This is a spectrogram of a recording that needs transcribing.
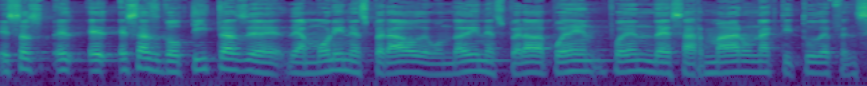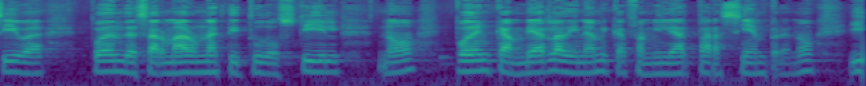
esas, e, e, esas gotitas de, de, amor inesperado, de bondad inesperada, pueden, pueden desarmar una actitud defensiva, pueden desarmar una actitud hostil, ¿no? Pueden cambiar la dinámica familiar para siempre, ¿no? Y,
